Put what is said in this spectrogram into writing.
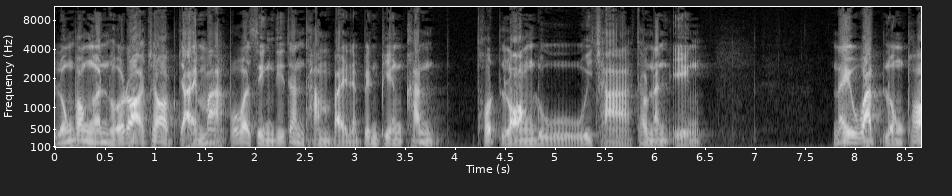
หลวงพ่อเงินหัวเราะชอบใจมาก เพราะว่าสิ่งที่ท่านทำไปเนี่ยเป็นเพียงขั้นทดลองดูวิชาเท่านั้นเอง ในวัดหลวงพ่อ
